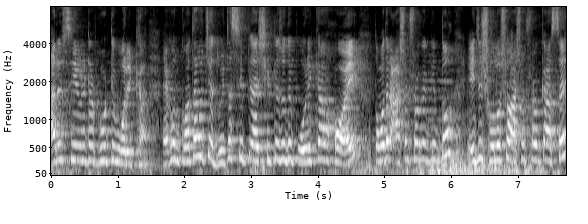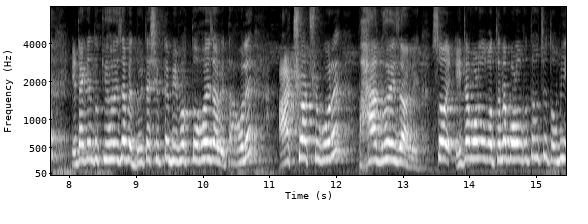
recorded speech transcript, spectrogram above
আর সি ইউনিটের ভর্তি পরীক্ষা। এখন কথা হচ্ছে দুইটা শিফট শিফটে যদি পরীক্ষা হয়, তোমাদের আসন সংখ্যা কিন্তু এই যে ষোলোশো আসন সংখ্যা আছে, এটা কিন্তু কি হয়ে যাবে? দুইটা শিফটে বিভক্ত হয়ে যাবে। তাহলে আটশো আটশো করে ভাগ হয়ে যাবে। সো এটা বড় কথা না, বড় কথা হচ্ছে তুমি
